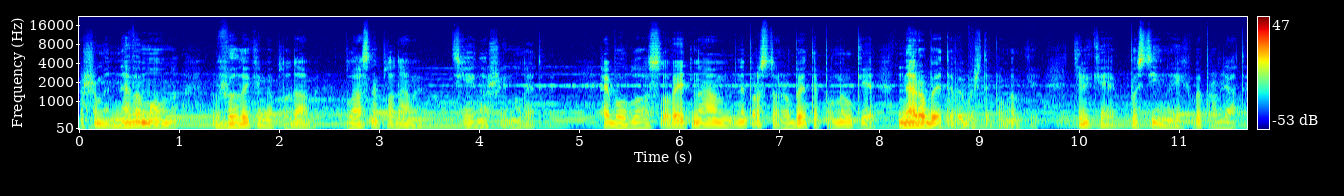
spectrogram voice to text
нашими невимовно великими плодами, власне, плодами цієї нашої молитви. Хай Бог благословить нам не просто робити помилки, не робити, вибачте, помилки, тільки постійно їх виправляти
